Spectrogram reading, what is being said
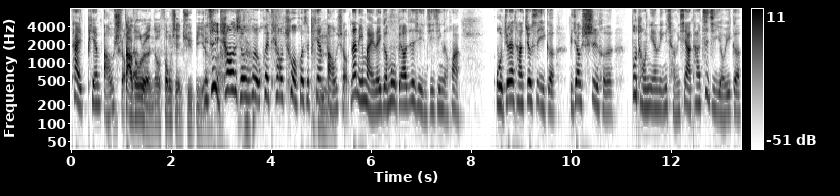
太偏保守，大多人都风险趋避。你自己挑的时候会会挑错，或是偏保守。那你买了一个目标日型基金的话，我觉得它就是一个比较适合不同年龄层下，他自己有一个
